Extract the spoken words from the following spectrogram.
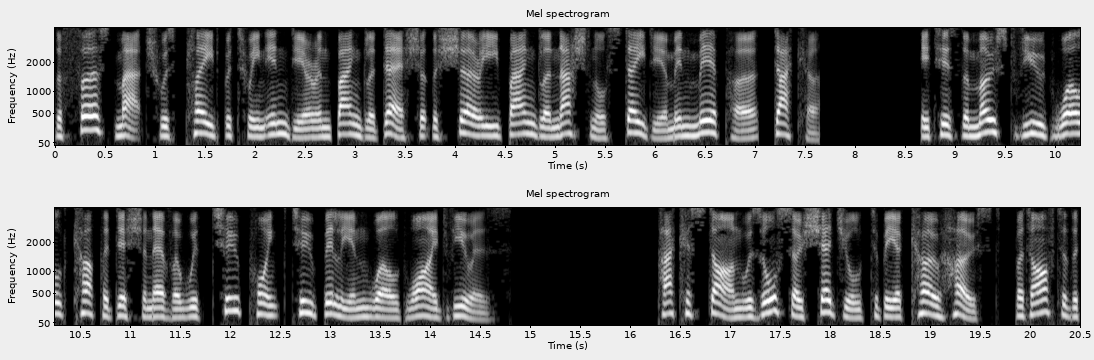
The first match was played between India and Bangladesh at the Sher-e Bangla National Stadium in Mirpur, Dhaka. It is the most viewed World Cup edition ever with 2.2 billion worldwide viewers. Pakistan was also scheduled to be a co-host, but after the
